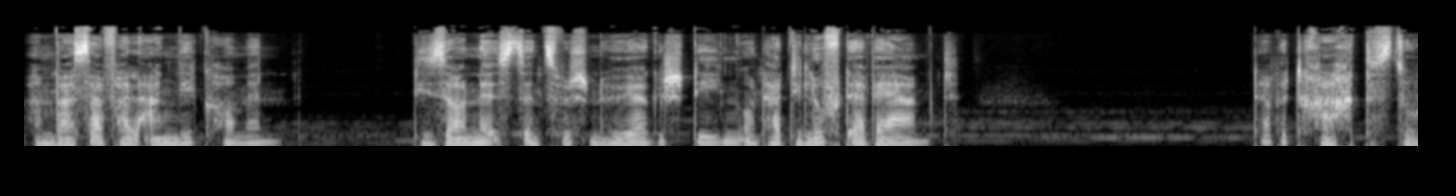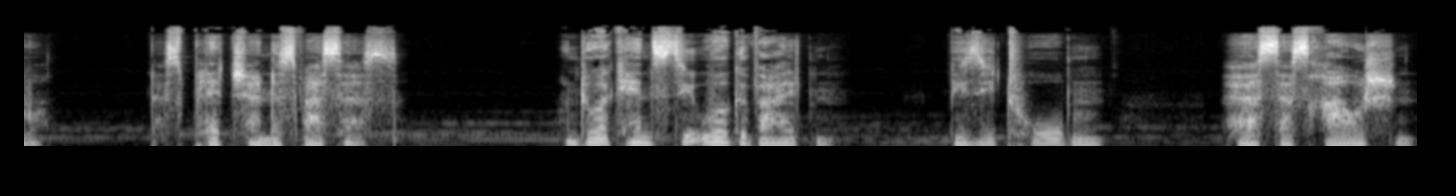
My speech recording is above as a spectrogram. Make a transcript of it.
Am Wasserfall angekommen, die Sonne ist inzwischen höher gestiegen und hat die Luft erwärmt, da betrachtest du das Plätschern des Wassers und du erkennst die Urgewalten, wie sie toben, hörst das Rauschen,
